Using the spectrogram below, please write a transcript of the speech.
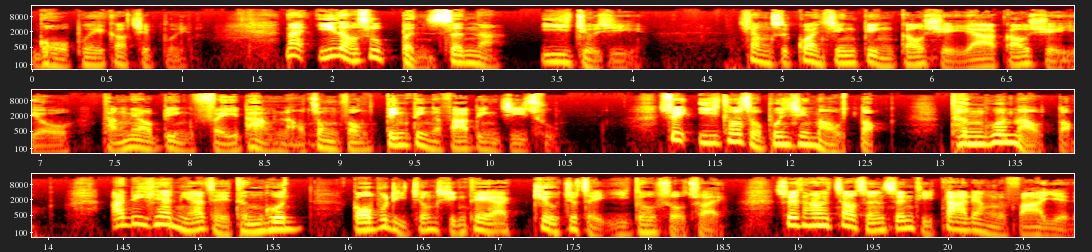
五倍到七倍。那胰岛素本身呢、啊，一就是。像是冠心病、高血压、高血油、糖尿病、肥胖、脑中风，丁丁的发病基础。所以胰岛素本身冇毒，糖分冇毒。啊，你遐尔侪糖分，搞不离种形态啊，Q 就侪胰岛素出来，所以它会造成身体大量的发炎。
